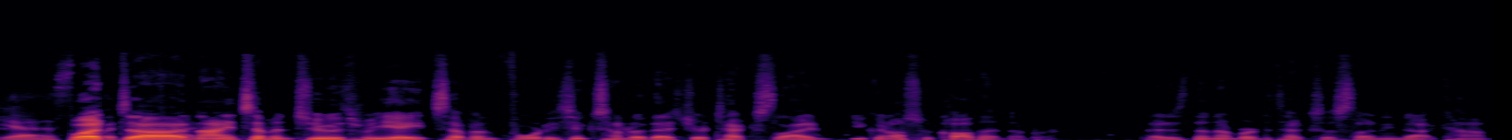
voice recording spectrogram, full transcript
Yes. But would uh, 972 387 4600, that's your text line. You can also call that number. That is the number to texaslending.com.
